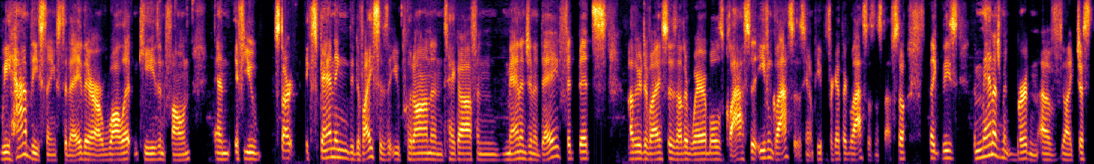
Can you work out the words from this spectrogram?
we have these things today. There are wallet and keys and phone, and if you start expanding the devices that you put on and take off and manage in a day fitbits other devices other wearables glasses even glasses you know people forget their glasses and stuff so like these the management burden of like just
